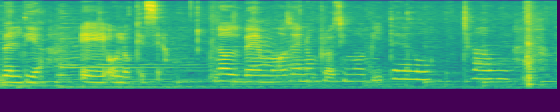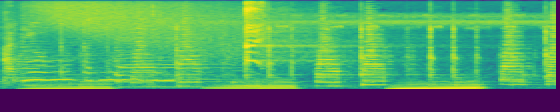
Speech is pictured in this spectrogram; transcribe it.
del día eh, o lo que sea. Nos vemos en un próximo video. Chao. Adiós. Adiós.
